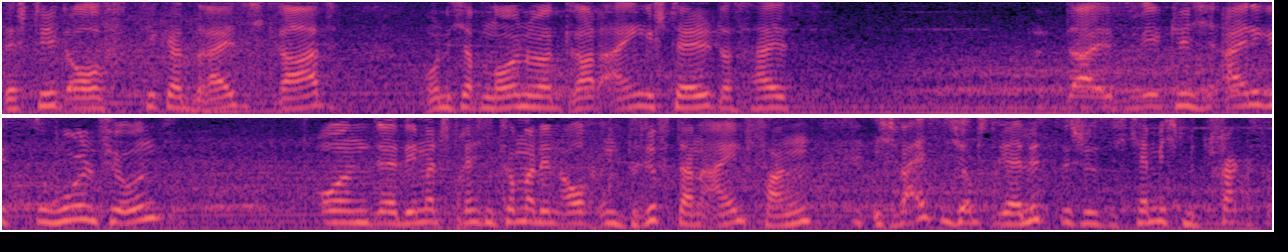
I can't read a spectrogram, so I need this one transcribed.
Der steht auf ca. 30 Grad und ich habe 900 Grad eingestellt. Das heißt, da ist wirklich einiges zu holen für uns. Und äh, dementsprechend können wir den auch im Drift dann einfangen. Ich weiß nicht, ob es realistisch ist. Ich kenne mich mit Trucks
